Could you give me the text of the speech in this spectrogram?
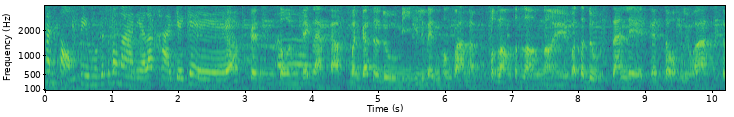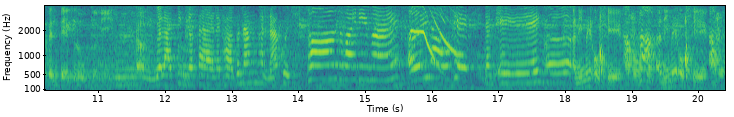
ชั้น 2 ฟิลมันก็จะประมาณเนี้ยแหละค่ะ เก๋ครับ เป็นโซนเออเบกแลบครับ มันก็จะดูมีอิเลเมนต์ของความแบบทดลองทดลองหน่อย วัสดุสแตนเลสกระจก หรือว่าจะเป็นเบกรูมตัวนี้ๆอืมครับ เวลากินกาแฟนะคะ ก็นั่งหันหน้าคุยเธอสบายดีไหม เอ้ยเราโอเค กันเองเอออันนี้ไม่โอเคครับผมอันนี้ไม่โอเคครับผม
